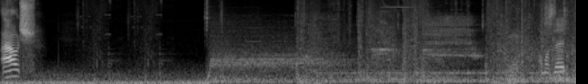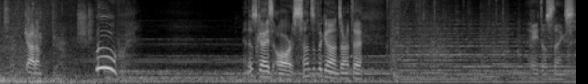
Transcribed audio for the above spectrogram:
Ouch. Almost dead. Got him. Woo! And those guys are sons of the guns, aren't they? I hate those things.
